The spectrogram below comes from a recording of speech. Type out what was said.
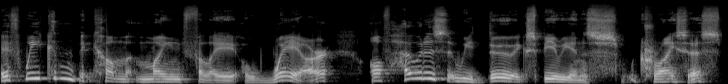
if we can become mindfully aware of how it is that we do experience crisis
